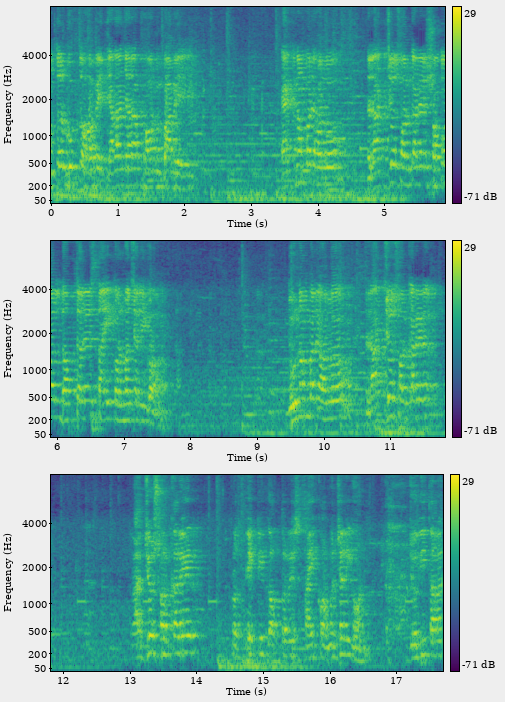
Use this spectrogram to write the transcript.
অন্তর্ভুক্ত হবে, যারা যারা ফর্ম পাবে। এক নম্বরে হলো রাজ্য সরকারের সকল দপ্তরের স্থায়ী কর্মচারীগণ। দু নম্বরে হলো রাজ্য সরকারের রাজ্য সরকারের প্রত্যেকটি দপ্তরের স্থায়ী কর্মচারীগণ যদি তারা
